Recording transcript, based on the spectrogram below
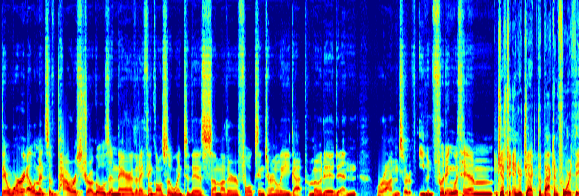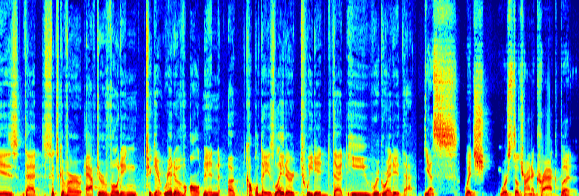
there were elements of power struggles in there that I think also went to this. Some other folks internally got promoted and were on sort of even footing with him. Just to interject, the back and forth is that Sutskever, after voting to get rid of Altman a couple days later, tweeted that he regretted that. Yes, which we're still trying to crack, but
